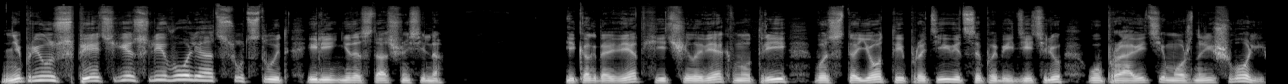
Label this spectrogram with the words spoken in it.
Не преуспеть, если воля отсутствует или недостаточно сильна. И когда ветхий человек внутри восстает и противится победителю, управить и можно лишь волей.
